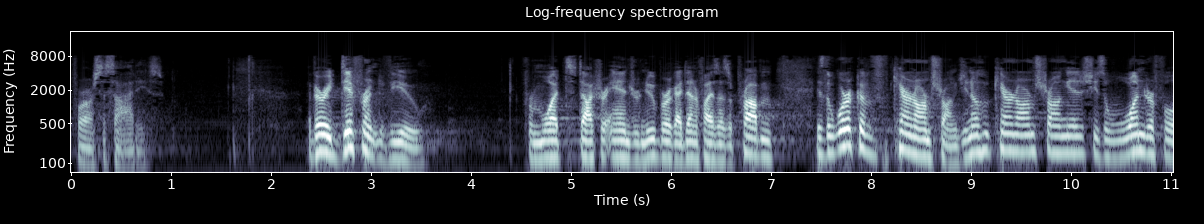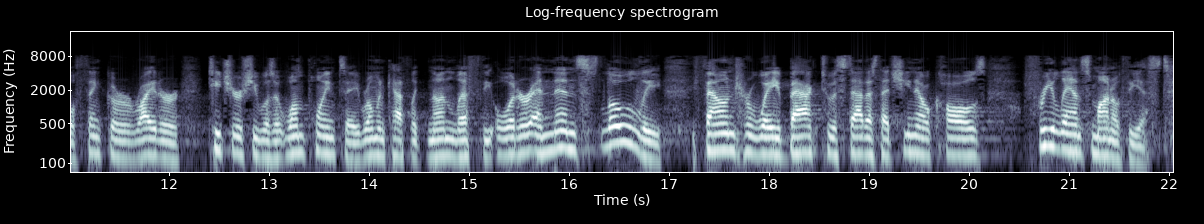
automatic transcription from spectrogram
for our societies. A very different view from what Dr. Andrew Newberg identifies as a problem is the work of Karen Armstrong. Do you know who Karen Armstrong is? She's a wonderful thinker, writer, teacher. She was at one point a Roman Catholic nun, left the order, and then slowly found her way back to a status that she now calls freelance monotheist.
